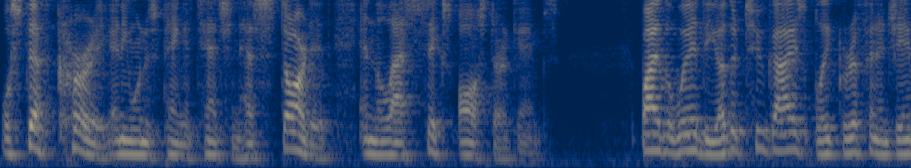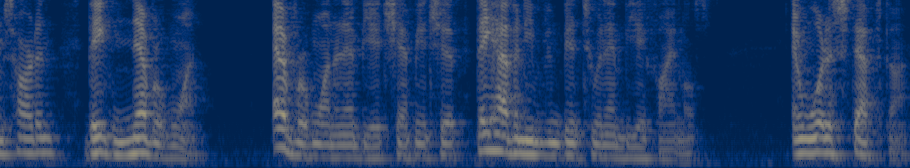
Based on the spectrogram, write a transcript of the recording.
Well, Steph Curry, anyone who's paying attention, has started in the last six All Star games. By the way, the other two guys, Blake Griffin and James Harden, they've never won, ever won an NBA championship. They haven't even been to an NBA Finals. And what has Steph done?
